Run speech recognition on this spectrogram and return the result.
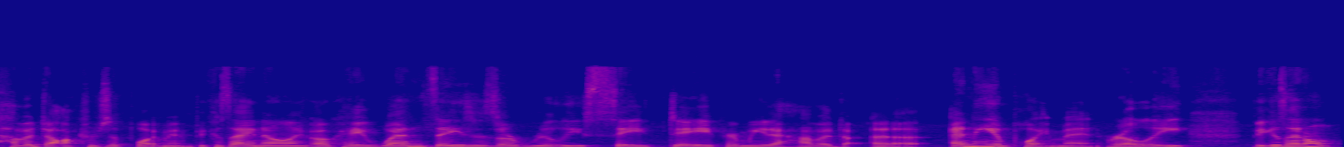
have a doctor's appointment because I know like okay Wednesdays is a really safe day for me to have a, a uh, any appointment really because I don't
